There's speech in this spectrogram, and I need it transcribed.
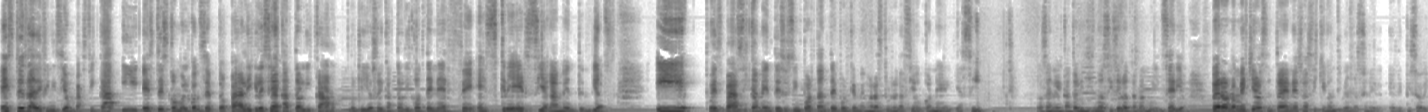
Esta es la definición básica y este es como el concepto. Para la Iglesia Católica, porque yo soy católico, tener fe es creer ciegamente en Dios. Y pues básicamente eso es importante porque mejoras tu relación con Él y así. O sea, en el catolicismo sí se lo toman muy en serio. Pero no me quiero centrar en eso, así que continuemos en el, el episodio.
